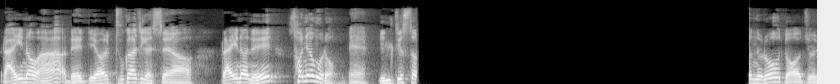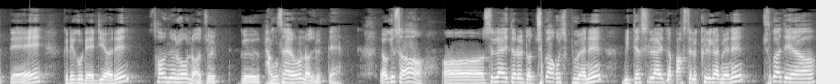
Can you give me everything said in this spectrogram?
라이너와 레디얼 두 가지가 있어요. 라이너는 선형으로, 예, 일직선 으로 넣어줄 때, 그리고 레디얼은 선으로 넣어줄, 그, 방사형으로 넣어줄 때. 여기서, 어, 슬라이더를 더 추가하고 싶으면은, 밑에 슬라이더 박스를 클릭하면은, 추가돼요.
